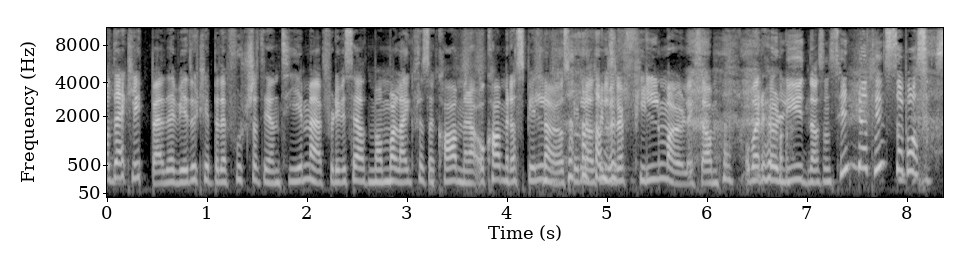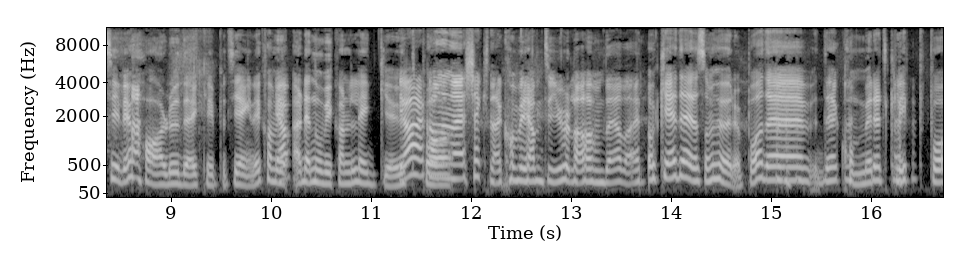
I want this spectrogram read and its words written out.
Og det klippet, det videoklippet det er fortsatt i en time, fordi vi ser at mamma legger fra seg kamera, og kamera spiller jo og spiller, og spiller, jeg filmer jo liksom. Og bare hører lyden av sånn 'Silja tissa på seg'. Silje, har du det klippet tilgjengelig? Kan vi, Ja. Er det noe vi kan legge ut på Ja, jeg kan på... sjekke når jeg kommer hjem til jula om det er der. Ok, dere som hører på, det, det kommer et klipp på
